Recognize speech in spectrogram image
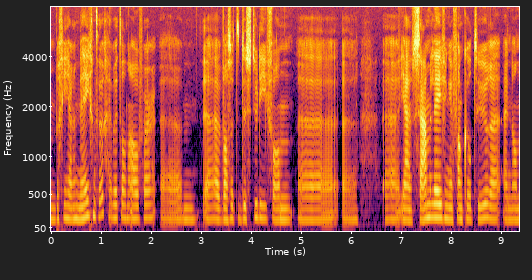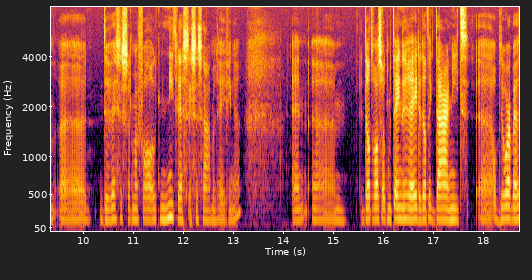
begin jaren negentig hebben we het dan over, ehm, eh, was het de studie van ja, samenlevingen van culturen en dan de westerse, maar vooral ook niet-westerse samenlevingen. En ehm, dat was ook meteen de reden dat ik daar niet eh, op door ben.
